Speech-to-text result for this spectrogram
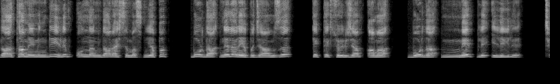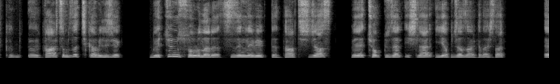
Daha tam emin değilim. Onların da araştırmasını yapıp burada neler yapacağımızı tek tek söyleyeceğim. Ama burada MEB ile ilgili e, karşımıza çıkabilecek bütün soruları sizinle birlikte tartışacağız ve çok güzel işler yapacağız arkadaşlar. Ee,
